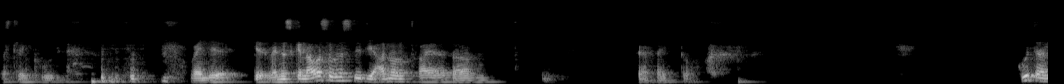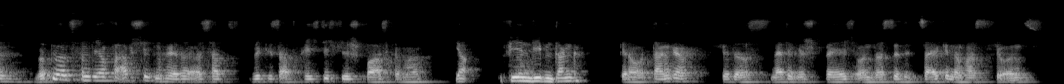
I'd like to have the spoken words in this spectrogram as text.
Das klingt gut. wenn, die, wenn es genauso ist wie die anderen drei, dann perfekt doch. Gut, dann würden wir uns von dir verabschieden heute. Es hat, wie gesagt, richtig viel Spaß gemacht. Ja, vielen lieben Dank. Genau, danke für das nette Gespräch und dass du die Zeit genommen hast für uns.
